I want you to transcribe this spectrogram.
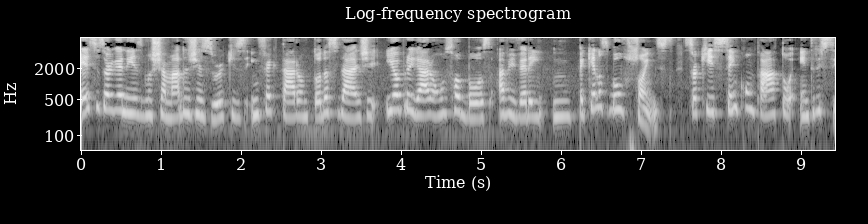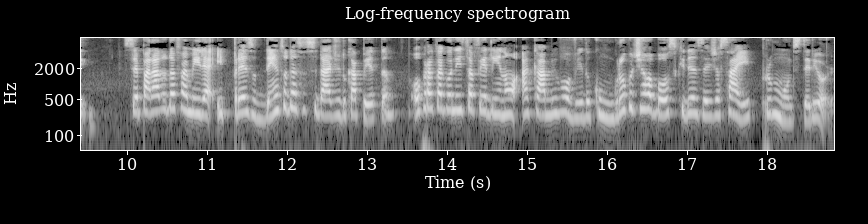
Esses organismos chamados de Zurks infectaram toda a cidade e obrigaram os robôs a viverem em pequenos bolsões, só que sem contato entre si. Separado da família e preso dentro dessa cidade do capeta, o protagonista felino acaba envolvido com um grupo de robôs que deseja sair para o mundo exterior.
